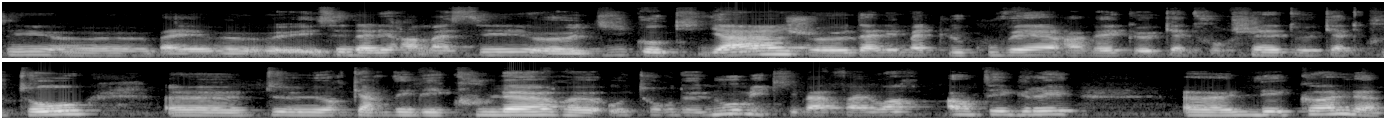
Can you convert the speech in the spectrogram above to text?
c'est euh, bah, euh, essayer d'aller ramasser 10 coquillages, d'aller mettre le couvert avec 4 fourchettes, 4 couteaux, de regarder les couleurs autour de nous, mais qu'il va falloir intégrer l'école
